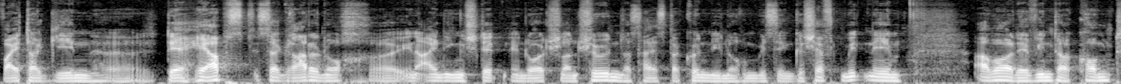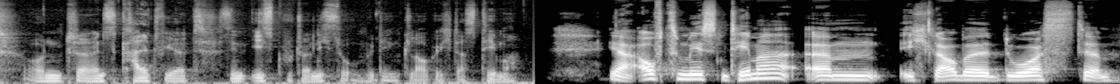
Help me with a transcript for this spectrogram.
weitergehen. Äh, der Herbst ist ja gerade noch äh, in einigen Städten in Deutschland schön, das heißt, da können die noch ein bisschen Geschäft mitnehmen. Aber der Winter kommt und äh, wenn es kalt wird, sind E-Scooter nicht so unbedingt, glaube ich, das Thema. Ja, auf zum nächsten Thema. Ähm, ich glaube, du hast ähm,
